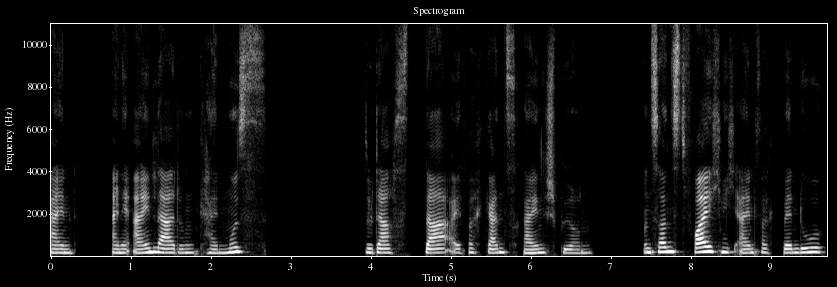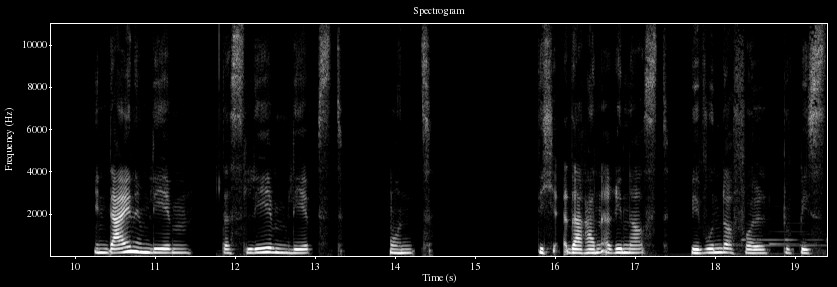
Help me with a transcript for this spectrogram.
ein, eine Einladung, kein Muss. Du darfst da einfach ganz reinspüren. Und sonst freue ich mich einfach, wenn du in deinem Leben das Leben lebst und dich daran erinnerst, wie wundervoll du bist.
